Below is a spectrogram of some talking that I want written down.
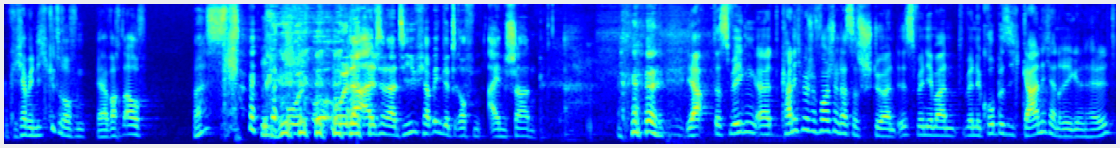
Okay, ich habe ihn nicht getroffen. Ja, wacht auf. Was? Oder alternativ, ich habe ihn getroffen, einen Schaden. Ja, deswegen äh, kann ich mir schon vorstellen, dass das störend ist, wenn jemand, wenn eine Gruppe sich gar nicht an Regeln hält.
